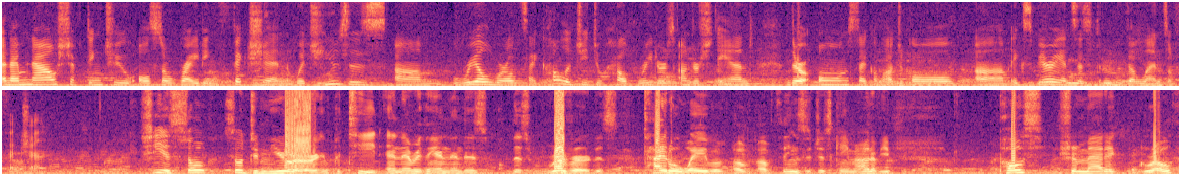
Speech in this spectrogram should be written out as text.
And I'm now shifting to also writing fiction, which uses um, real world psychology to help readers understand their own psychological um, experiences through the lens of fiction. She is so so demure and petite and everything, and then this this river, this tidal wave of, of, of things that just came out of you. Post traumatic growth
